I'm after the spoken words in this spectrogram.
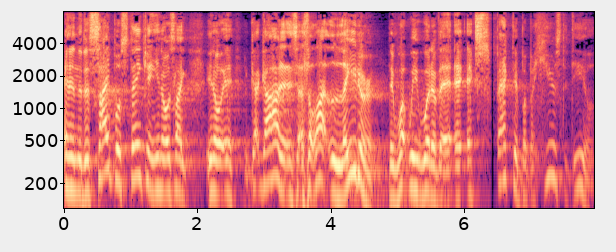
And in the disciples thinking, you know, it's like, you know, God is, is a lot later than what we would have expected. But, but here's the deal.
